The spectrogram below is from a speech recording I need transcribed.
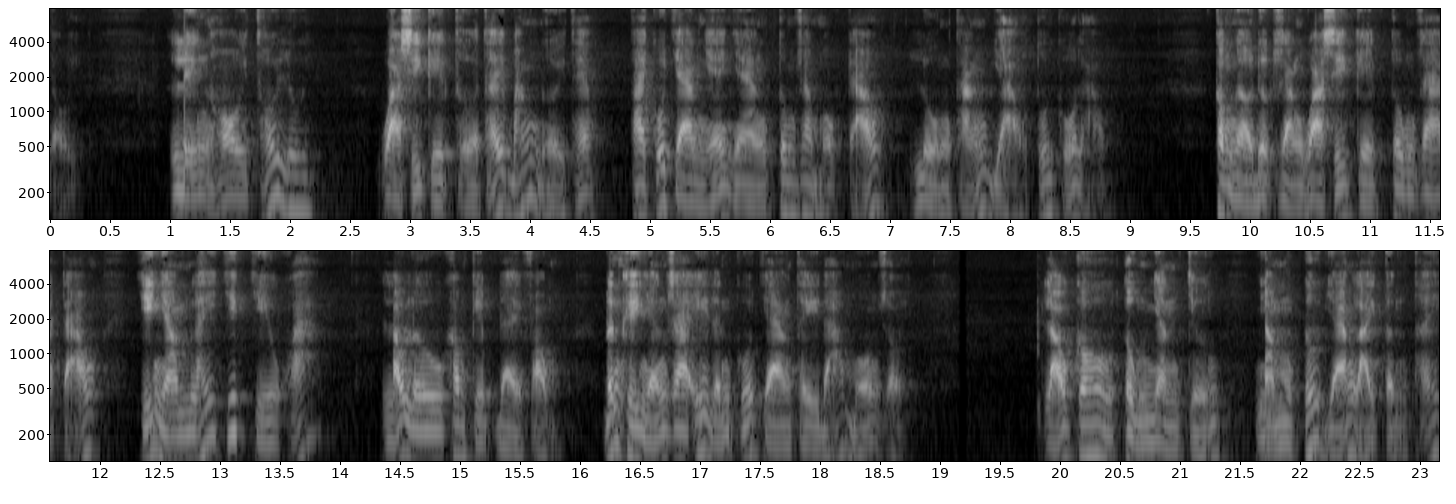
dội, liền hồi thối lui. Hoa sĩ kiệt thừa thế bắn người theo, tay của chàng nhẹ nhàng tung ra một trảo, luồn thẳng vào túi của lão. Không ngờ được rằng hòa sĩ kiệt tung ra trảo chỉ nhằm lấy chiếc chìa khóa. Lão Lưu không kịp đề phòng, đến khi nhận ra ý định của chàng thì đã muộn rồi. Lão cô tung nhanh chưởng nhằm cứu giãn lại tình thế.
